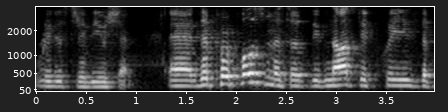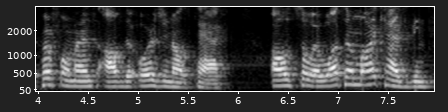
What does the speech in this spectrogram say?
redistribution. the proposed method did not decrease the performance of the original task also a watermark has been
